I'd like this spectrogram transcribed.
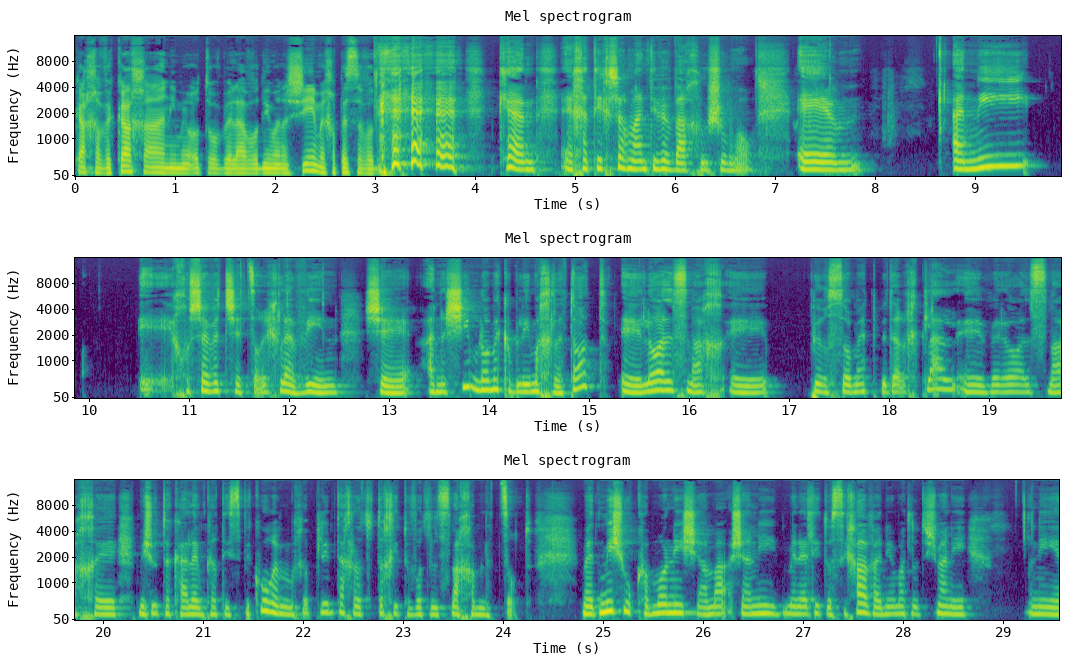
ככה וככה, אני מאוד טוב בלעבוד עם אנשים, מחפש עבודה. כן, חתיך שרמנטי ובחוש הומור. אמ, אני חושבת שצריך להבין שאנשים לא מקבלים החלטות אה, לא על סמך אה, פרסומת בדרך כלל אה, ולא על סמך מישהו תקע להם כרטיס ביקור הם מקבלים את ההחלטות הכי טובות על סמך המלצות. זאת אומרת מישהו כמוני שמה, שאני מנהלת איתו שיחה ואני אומרת לו תשמע אני, אני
